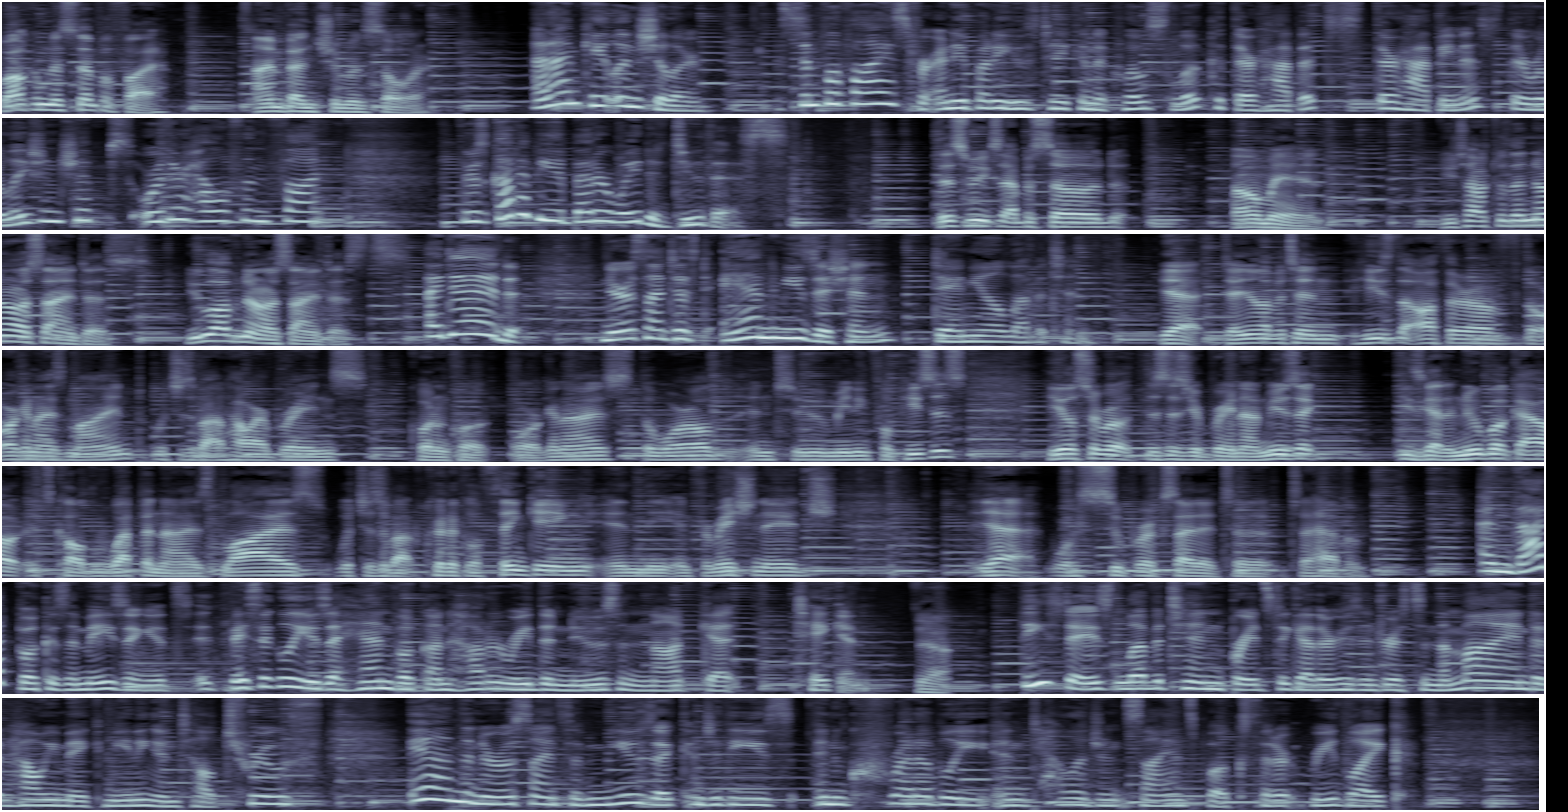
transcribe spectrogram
Welcome to Simplify. I'm Ben Schuman Stoler. And I'm Caitlin Schiller. Simplify is for anybody who's taken a close look at their habits, their happiness, their relationships, or their health and thought, there's got to be a better way to do this. This week's episode, oh man, you talked with a neuroscientist. You love neuroscientists. I did! Neuroscientist and musician, Daniel Levitin. Yeah, Daniel Levitin, he's the author of The Organized Mind, which is about how our brains, quote unquote, organize the world into meaningful pieces. He also wrote This Is Your Brain on Music. He's got a new book out. It's called Weaponized Lies, which is about critical thinking in the information age. Yeah, we're super excited to, to have him. And that book is amazing. It's it basically is a handbook on how to read the news and not get taken. Yeah. These days, Levitin braids together his interests in the mind and how we make meaning and tell truth, and the neuroscience of music into these incredibly intelligent science books that read like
